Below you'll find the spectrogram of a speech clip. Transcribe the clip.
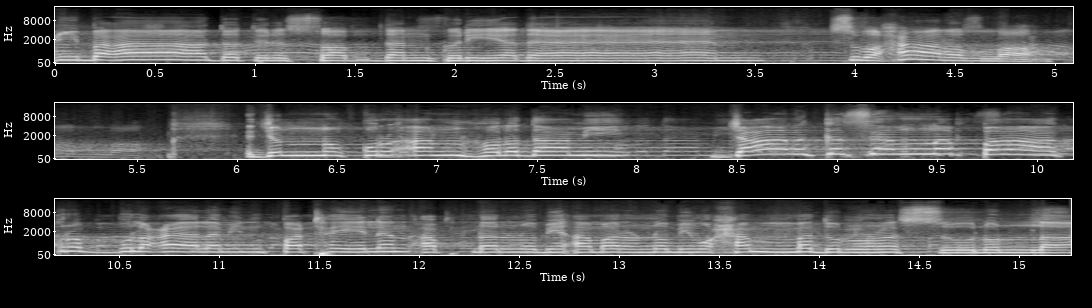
ইবাদতের সব দান করিয়া দেন। সুবহানাল্লাহ। এজন্য কোরআন হলো দামি। যার কাছে আল্লাহ পাক রব্বুল আলামিন পাঠাইলেন, আপনার নবী, আমার নবী মুহাম্মাদুর রাসূলুল্লাহ।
